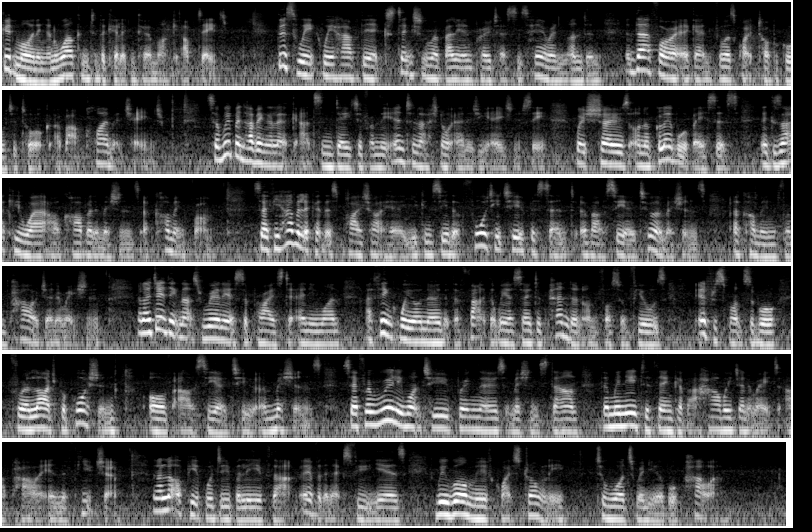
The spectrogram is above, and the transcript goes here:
Good morning and welcome to the Killik & Co Market Update. This week we have the Extinction Rebellion protesters here in London and therefore it again feels quite topical to talk about climate change. So we've been having a look at some data from the International Energy Agency which shows on a global basis exactly where our carbon emissions are coming from. So if you have a look at this pie chart here you can see that 42% of our CO2 emissions are coming from power generation. And I don't think that's really a surprise to anyone. I think we all know that the fact that we are so dependent on fossil fuels is responsible for a large proportion of our CO2 emissions. So if we really want to bring those emissions down, then we need to think about how we generate our power in the future. And a lot of people do believe that over the next few years, we will move quite strongly towards renewable power.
